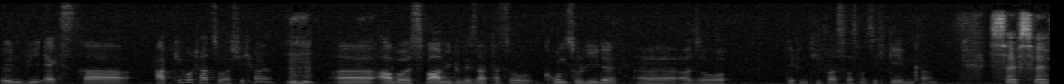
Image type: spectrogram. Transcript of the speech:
irgendwie extra abgeholt hat, so was ich meine. Mhm. Äh, aber es war, wie du gesagt hast, so grundsolide. Äh, also definitiv was, was man sich geben kann. Safe, safe.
